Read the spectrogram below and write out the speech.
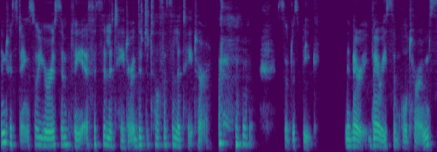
Interesting. So you're simply a facilitator, a digital facilitator, so to speak, in very, very simple terms.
